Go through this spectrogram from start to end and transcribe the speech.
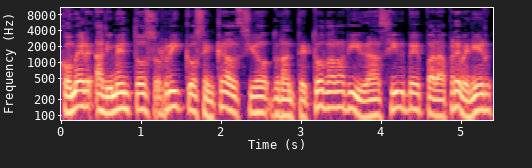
Comer alimentos ricos en calcio durante toda la vida sirve para prevenir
